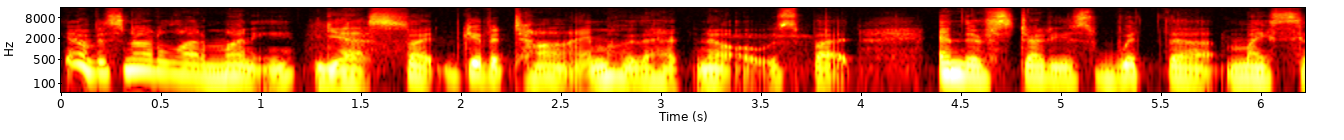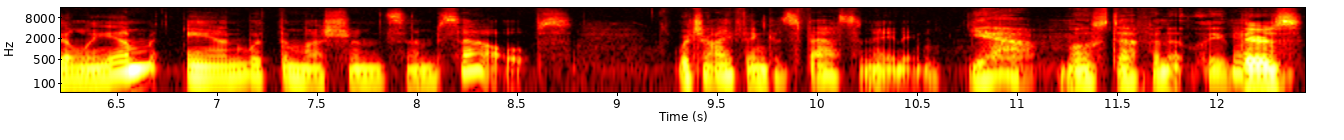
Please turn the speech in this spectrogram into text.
you know, if it's not a lot of money, Yes. but give it time, who the heck knows? But, and there's studies with the mycelium and with the mushrooms themselves, which I think is fascinating. Yeah, most definitely. There's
